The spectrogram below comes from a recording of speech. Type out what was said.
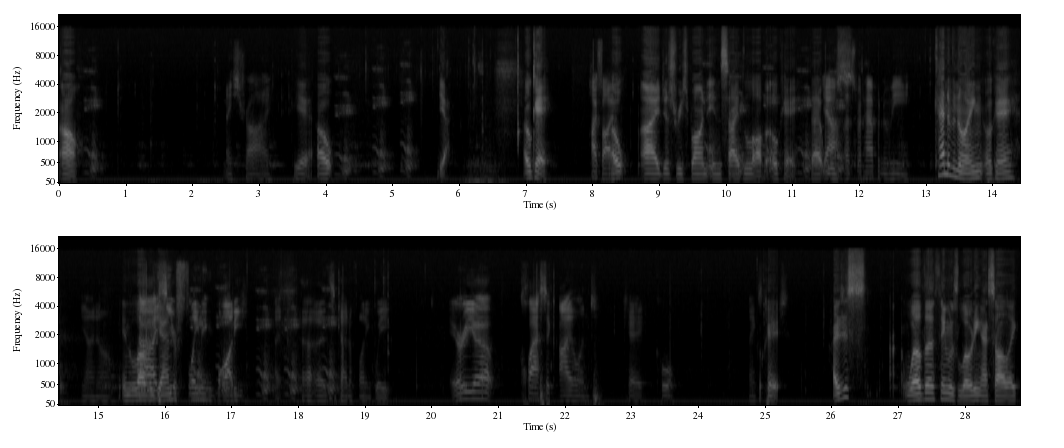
Oh, Nice try. yeah. Oh. Yeah. Okay. High five. Oh, I just respawned inside the lava. Okay, that yeah, was that's what happened to me. kind of annoying. Okay, Yeah, I know. in the Ah, lava I see again. your flaming body. Uh, it's kind of funny. Wait. Area Classic Island. Okay, cool. Thanks. Okay. Tips. I just, while the thing was loading, I saw like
